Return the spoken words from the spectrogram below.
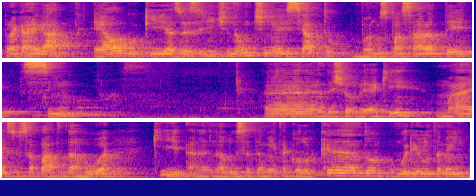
para carregar. É algo que às vezes a gente não tinha esse hábito, vamos passar a ter sim Uh, deixa eu ver aqui, mais o sapato da rua que a Ana Lúcia também está colocando. O Murilo também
